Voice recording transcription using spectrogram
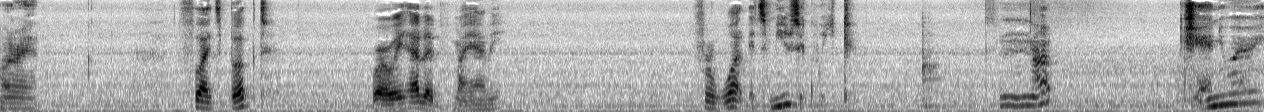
Oh. Alright. Flights booked. Where are we headed? Miami. For what? It's music week. Not January?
